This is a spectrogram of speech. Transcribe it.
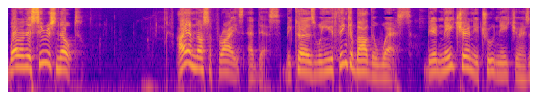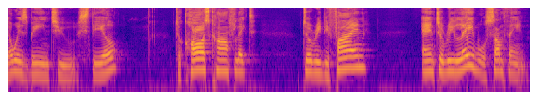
But on a serious note, I am not surprised at this because when you think about the West, their nature and their true nature has always been to steal, to cause conflict, to redefine, and to relabel something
